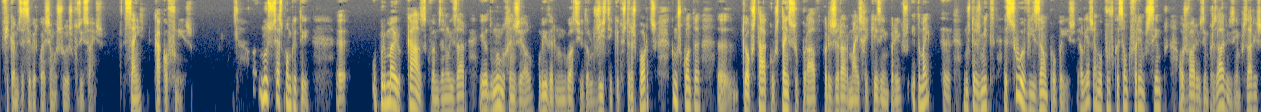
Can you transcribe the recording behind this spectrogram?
ficamos a saber quais são as suas posições, sem cacofonias. No Sucesso.pt, uh, o primeiro caso que vamos analisar é o do Nuno Rangel, líder no negócio da logística e dos transportes, que nos conta uh, que obstáculos tem superado para gerar mais riqueza e empregos e também uh, nos transmite a sua visão para o país. Aliás, é uma provocação que faremos sempre aos vários empresários e empresárias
